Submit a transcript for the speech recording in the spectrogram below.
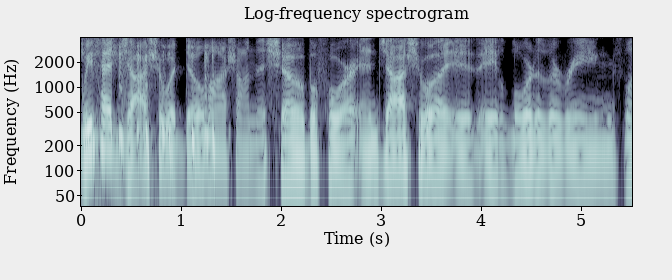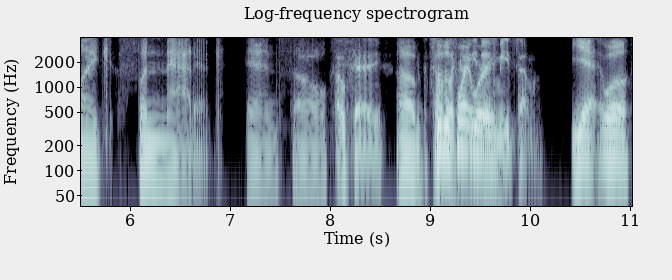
We've had Joshua Domash on this show before, and Joshua is a Lord of the Rings like fanatic, and so Okay. um, to the like I point need where to meet them. yeah, well,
